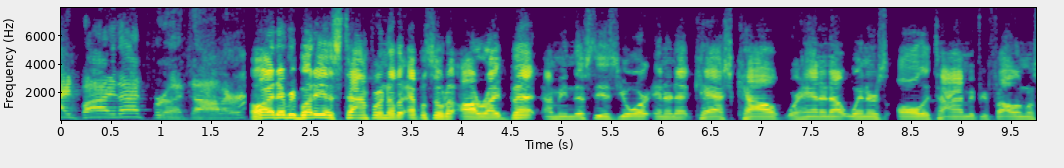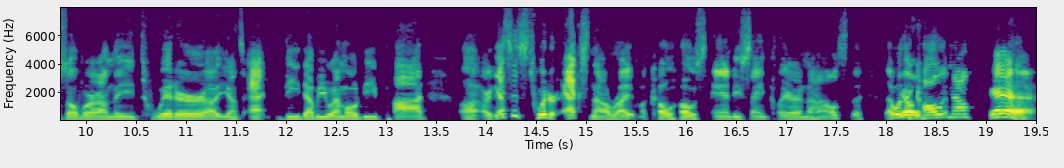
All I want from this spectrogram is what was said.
I'd buy that for a dollar. All right, everybody, it's time for another episode of Alright Bet. I mean, this is your internet cash cow. We're handing out winners all the time. If you're following us over on the Twitter, uh, you know, it's at DWMOD Pod. Uh, I guess it's Twitter X now, right? My co-host Andy St. Clair in the house. The, that what Yo. they call it now? Yeah,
